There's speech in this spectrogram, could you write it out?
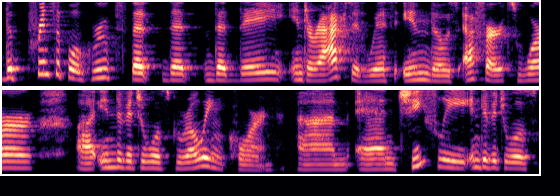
the principal groups that that that they interacted with in those efforts were uh, individuals growing corn, um, and chiefly individuals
